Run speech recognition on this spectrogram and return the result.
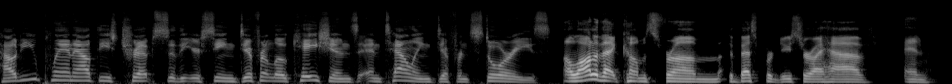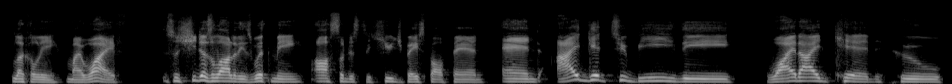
How do you plan out these trips so that you're seeing different locations and telling different stories? A lot of that comes from the best producer I have, and luckily my wife. So she does a lot of these with me, also just a huge baseball fan. And I get to be the wide eyed kid who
